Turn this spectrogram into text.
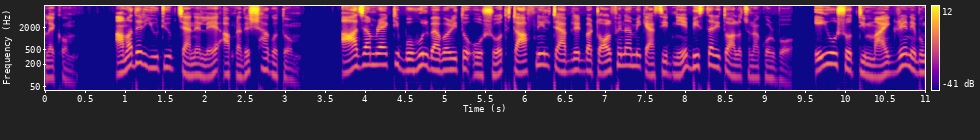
আলাইকুম। আমাদের ইউটিউব চ্যানেলে আপনাদের স্বাগতম। আজ আমরা একটি বহুল ব্যবহৃত ওষুধ টাফনিল ট্যাবলেট বা টলফেনামিক অ্যাসিড নিয়ে বিস্তারিত আলোচনা করব। এই ওষুধটি মাইগ্রেন এবং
